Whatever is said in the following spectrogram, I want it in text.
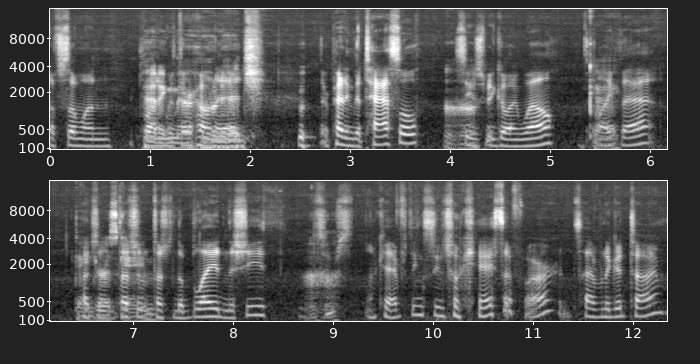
of someone Petting with their their, hone Honedge. They're petting the tassel. Uh-huh. Seems to be going well. Okay. Like that. Dangerous touching, touching, game. touching the blade and the sheath. Uh-huh. Seems okay. Everything seems okay so far. It's having a good time.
